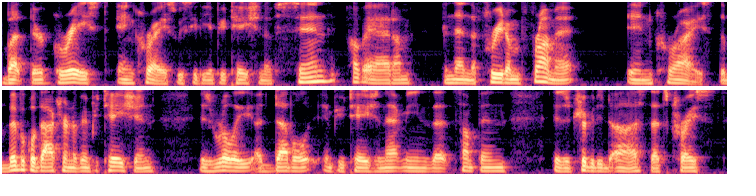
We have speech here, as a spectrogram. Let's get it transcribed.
but they're graced in Christ. We see the imputation of sin of Adam and then the freedom from it in Christ. The biblical doctrine of imputation is really a double imputation. That means that something is attributed to us, that's Christ's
